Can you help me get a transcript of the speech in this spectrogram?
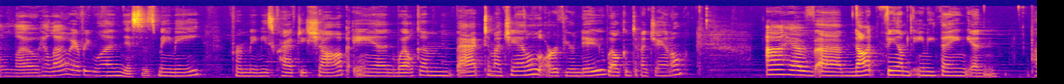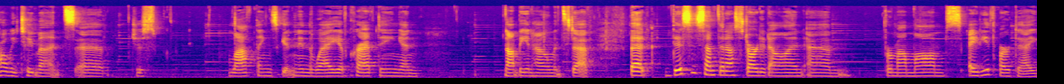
Hello, hello everyone. This is Mimi from Mimi's Crafty Shoppe and welcome back to my channel or if you're new, welcome to my channel. I have um, not filmed anything in probably two months. Uh, just life things getting in the way of crafting and not being home and stuff. But this is something I started on um, for my mom's 80th birthday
